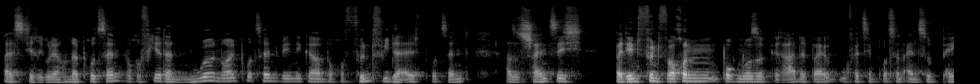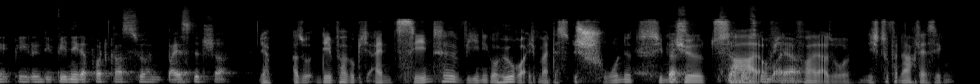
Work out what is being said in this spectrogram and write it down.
als die regulären 100 Prozent. Woche 4 dann nur 9 Prozent weniger. Woche 5 wieder 11 Prozent. Also es scheint sich bei den 5 Wochen Prognose gerade bei ungefähr 10 Prozent einzupegeln, die weniger Podcasts hören bei Stitcher. Ja, also in dem Fall wirklich ein Zehntel weniger Hörer. Ich meine, das ist schon eine ziemliche das Zahl auf jeden ja. Fall, also nicht zu vernachlässigen.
